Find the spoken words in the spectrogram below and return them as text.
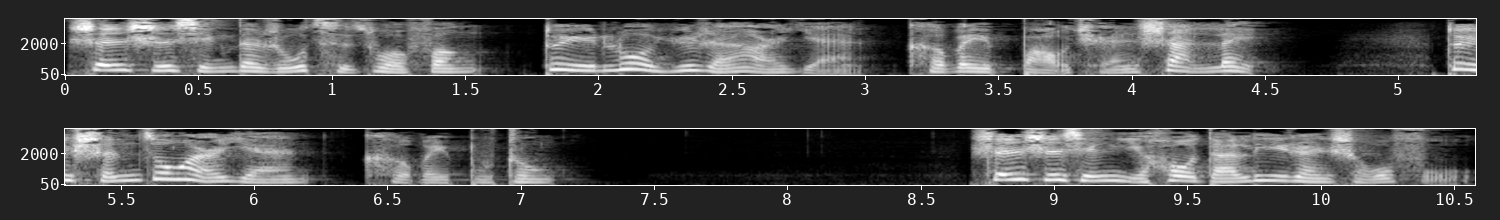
申时行的如此作风，对落于人而言可谓保全善类，对神宗而言可谓不忠。申时行以后的历任首辅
